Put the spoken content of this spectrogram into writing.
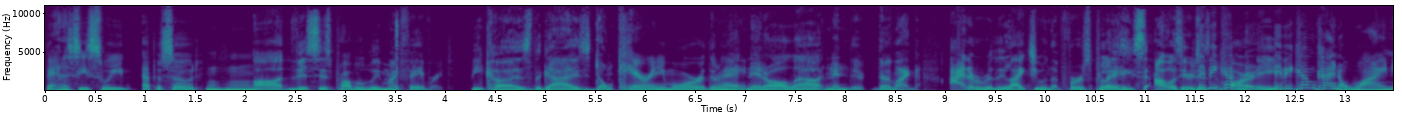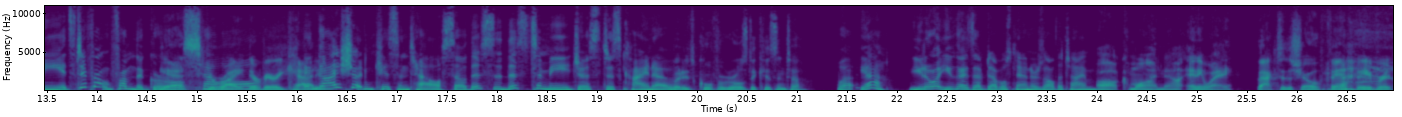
fantasy suite episode. Uh, this is probably my favorite because the guys don't care anymore. They're Right. letting it all out, and then they're, they're like, "I never really liked you in the first place. I was here They just to become party." they, they become kind of whiny. It's different from the girls Yes, tell. you're right. They're very catty. And guys shouldn't kiss and tell. So this this to me just is kind of but it's cool for girls to kiss and tell. well, yeah. You know what? You guys have double standards all the time. Oh, come on now. Anyway, back to the show. Fan favorite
